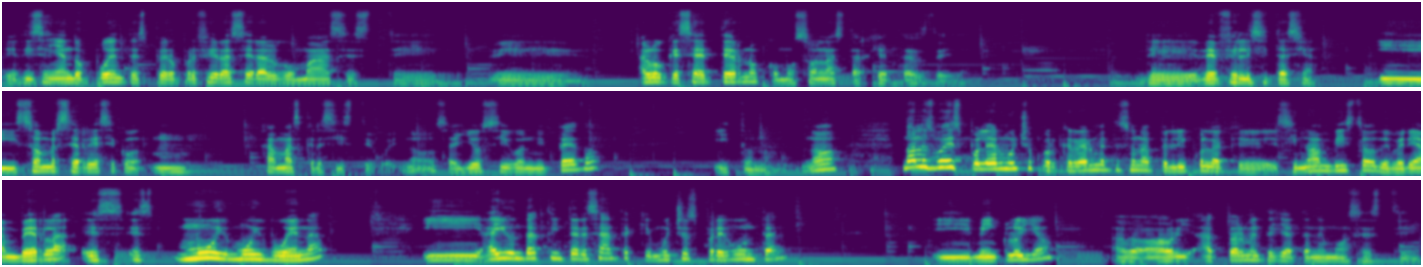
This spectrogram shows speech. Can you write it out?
eh, diseñando puentes, pero prefiero hacer algo más, este, eh, algo que sea eterno, como son las tarjetas de, de, felicitación. Y Sommer se ríe así como, mm, jamás creciste, güey, ¿no? O sea, yo sigo en mi pedo y tú no, ¿no? No les voy a spoilear mucho porque realmente es una película que si no han visto deberían verla. Es, es muy, muy buena. Y hay un dato interesante que muchos preguntan, y me incluyo. Actualmente ya tenemos este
